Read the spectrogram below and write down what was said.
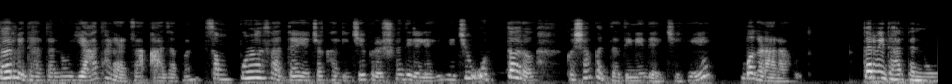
तर विद्यार्थ्यांनो या धड्याचा आज आपण संपूर्ण स्वाध्याय याच्या खाली जे प्रश्न दिलेले आहेत याची उत्तरं कशा पद्धतीने द्यायची हे बघणार आहोत. तर विद्यार्थ्यांनो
